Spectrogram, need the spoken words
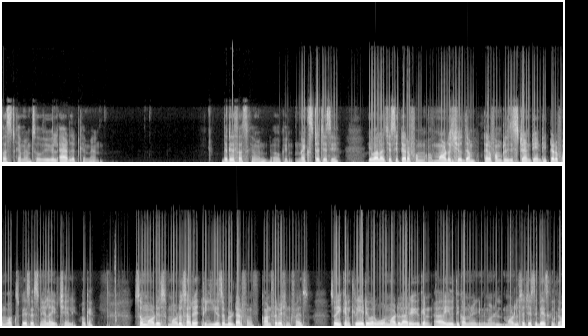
first command so we will add that command that is first command okay next వచ్చేసి ఇవాళ వచ్చేసి టెరఫామ్ మోడల్స్ చూద్దాం. టెరఫామ్ రిజిస్టర్ అంటే ఏంటి? టెరఫామ్ వర్క్ స్పేసెస్ని ఎలా యూజ్ చేయాలి? Okay so models models are reusable Terraform configuration files so you can create your own model or you can use the community model models వచ్చేసి బేసికల్గా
